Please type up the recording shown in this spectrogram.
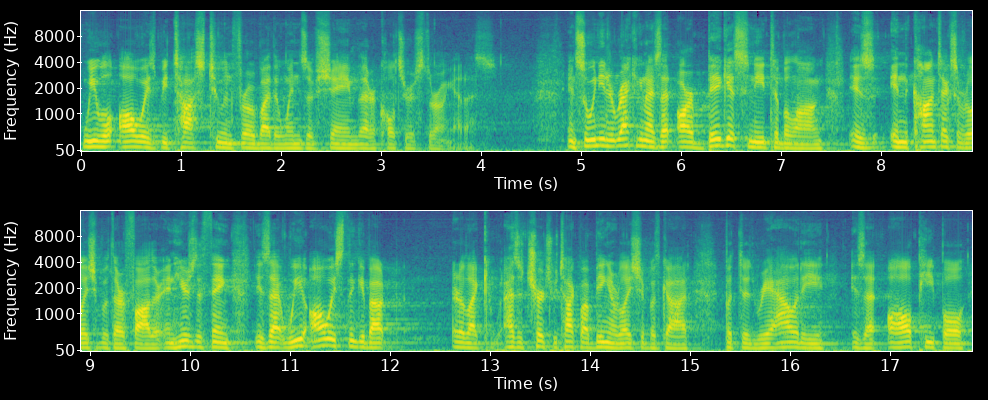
we will always be tossed to and fro by the winds of shame that our culture is throwing at us. And so, we need to recognize that our biggest need to belong is in the context of relationship with our Father. And here's the thing is that we always think about, or like as a church, we talk about being in a relationship with God, but the reality is that all people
